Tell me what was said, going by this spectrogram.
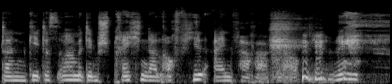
dann geht es immer mit dem Sprechen dann auch viel einfacher, glaube ich.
